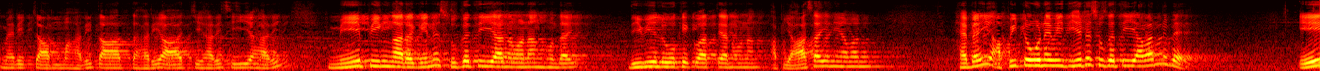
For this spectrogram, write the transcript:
මැරිච් අම්ම හරි තාත්ත හරි ආච්චි හරි සීය හරි මේ පින් අරගෙන සුගතිී යනවනං හොඳයි. දිවිය ලෝකෙකවත් යනවනම් අපි ආසයිනය යවන්න. හැබැයි අපිට ඕන විදිහට සුගතිී යවන්න බෑ. ඒ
